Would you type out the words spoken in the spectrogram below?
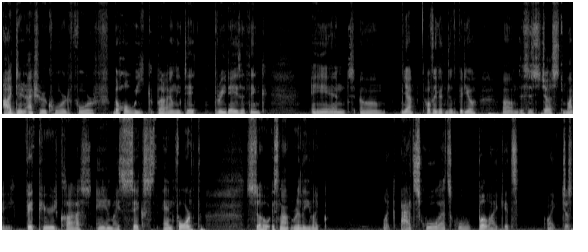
I didn't actually record for the whole week, but I only did three days, I think. And um, yeah, hopefully you guys enjoyed the video. Um, this is just my fifth period class and my sixth and fourth. So it's not really like like at school at school, but like it's like just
